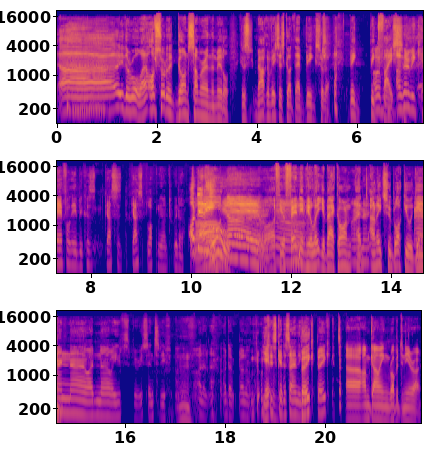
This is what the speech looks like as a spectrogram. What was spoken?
Uh, either or. I- I've sort of gone somewhere in the middle because Malkovich has got that big sort of big big I'm, face. I'm going to be careful here because Gus is, Gus blocked me on Twitter. Oh, did he? Oh, no. Well, if you offend him, he'll let you back on, I and know. only to block you again. I know, I know. He's very sensitive. I don't know. I don't, I don't know. I'm Yeah, too scared to say anything. Beak. Beak. Uh, I'm going Robert De Niro.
